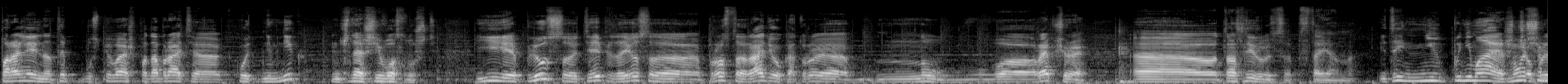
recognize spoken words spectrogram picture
параллельно ты успеваешь подобрать э, какой-то дневник, начинаешь его слушать. И плюс э, тебе передается просто радио, которое, ну, в Рэпчере э, транслируется постоянно. И ты не понимаешь, Ну, что очень происходит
